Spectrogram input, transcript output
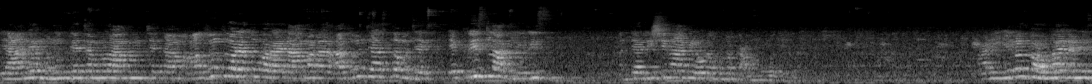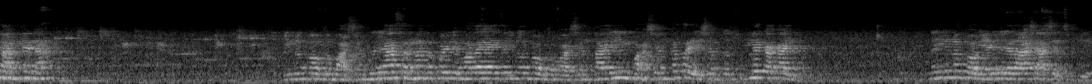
ते आले म्हणून त्याच्यामुळे आमचे काम अजून जोरात उभं राहिलं. आम्हाला अजून जास्त म्हणजे एक रिस लागली रिस आणि त्या रिशीनं आम्ही एवढं मोठं काम उभं केलं. आणि विनोद भाऊ आहे ना मी सांगते ना. विनोद भाऊचं भाषण जरी असेल ना तर पहिले मला यायचं विनोद भाऊचं भाषण. ताई भाषण कसं आहे? शब्द चुकले का काही? नाही विनोद भाऊ यायला असे असे चुकले.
